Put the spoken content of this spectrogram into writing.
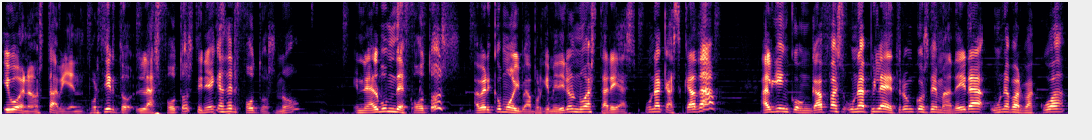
Y bueno, está bien. Por cierto, las fotos, tenía que hacer fotos, ¿no? En el álbum de fotos, a ver cómo iba Porque me dieron nuevas tareas. Una cascada, alguien con gafas, una pila de troncos de madera Una barbacoa,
